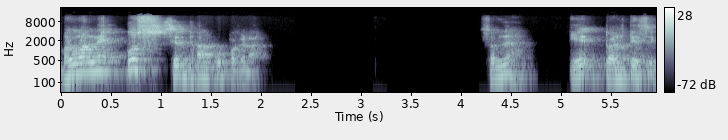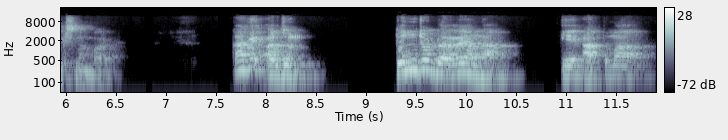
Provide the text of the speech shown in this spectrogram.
भगवान ने उस सिद्धांत को पकड़ा। समझा? ये ट्वेंटी सिक्स नंबर है। कहा कि, अर्जुन, तुम जो डर रहे हो ना, ये आत्मा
